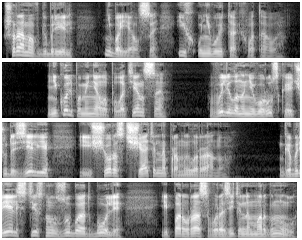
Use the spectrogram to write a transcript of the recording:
Шрамов Габриэль не боялся, их у него и так хватало. Николь поменяла полотенце, вылила на него русское чудо-зелье и еще раз тщательно промыла рану. Габриэль стиснул зубы от боли и пару раз выразительно моргнул,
